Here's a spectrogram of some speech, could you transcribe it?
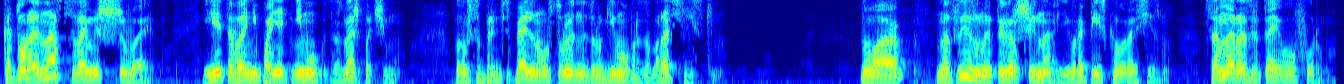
которое нас с вами сшивает. И этого они понять не могут. А знаешь почему? Потому что принципиально устроены другим образом, российским. Ну а нацизм это вершина европейского расизма. Самая развитая его форма.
